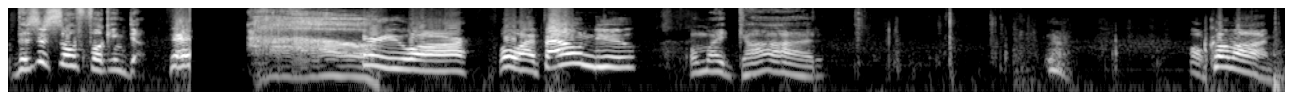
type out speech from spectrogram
this is so fucking dumb. Here you are. Oh, I found you. Oh my god. Oh, come on.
